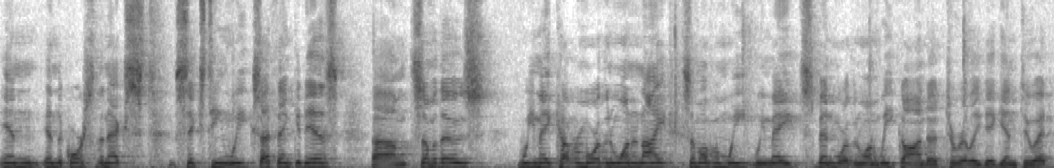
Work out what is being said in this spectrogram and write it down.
in in the course of the next 16 weeks. I think it is. Um, some of those we may cover more than one a night. Some of them we we may spend more than one week on to to really dig into it.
